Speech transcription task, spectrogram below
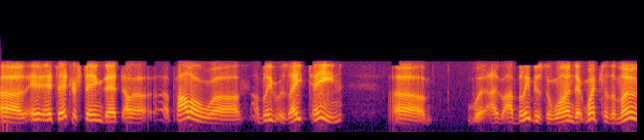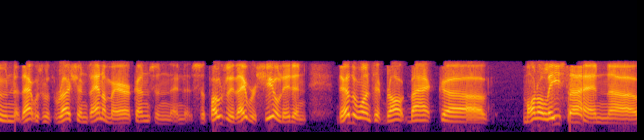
uh, it, it's interesting that uh, Apollo, uh, I believe it was 18, uh, I, I believe is the one that went to the moon. That was with Russians and Americans, and, and supposedly they were shielded, and they're the ones that brought back uh, Mona Lisa and uh,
